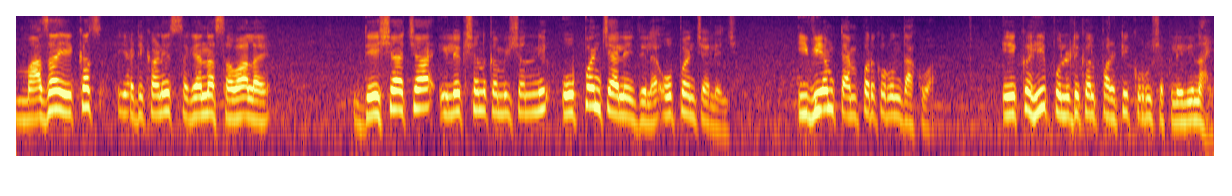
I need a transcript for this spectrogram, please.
माझा एकच या ठिकाणी सगळ्यांना सवाल आहे. देशाच्या इलेक्शन कमिशननी ओपन चॅलेंज दिला आहे open challenge E V M tamper करून दाखवा. एकही पॉलिटिकल पार्टी करू शकलेली नाही.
